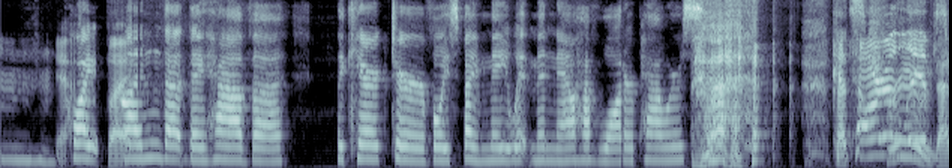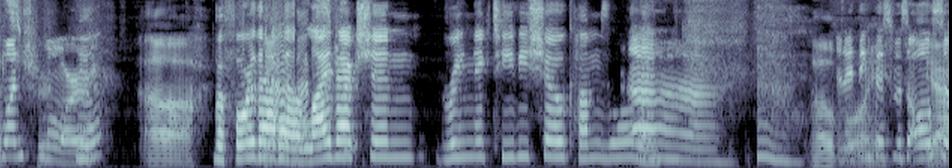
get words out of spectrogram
Mhm. Yeah, Quite but fun that they have uh, the character voiced by Mae Whitman now have water powers. that's Katara true. lives that's once true. more. Yeah. Uh, Before that, Yeah, uh, live true. action remake TV show comes in. and- Ah. oh and I think this was also Yeah.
